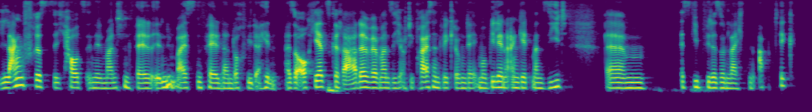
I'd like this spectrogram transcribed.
langfristig haut's in den manchen Fällen, in den meisten Fällen dann doch wieder hin. Also auch jetzt gerade, wenn man sich auch die Preisentwicklung der Immobilien angeht, man sieht, ähm, es gibt wieder so einen leichten Abtick.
